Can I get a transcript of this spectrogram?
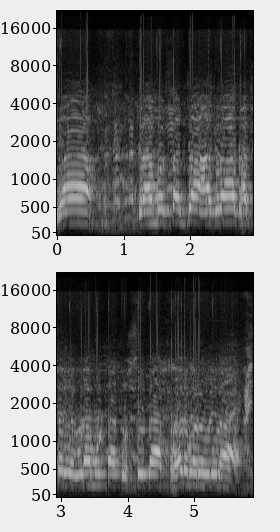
या ग्रामस्थांच्या आग्रहा खातर एवढा मोठा कुस्तीचा फड भरवलेला आहे.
